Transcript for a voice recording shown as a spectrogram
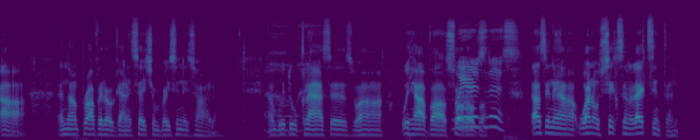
uh, a nonprofit organization based in East Harlem and we Oh, do wow. classes. Uh, we have uh, sort Where of is this? that's in uh, 106 in Lexington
